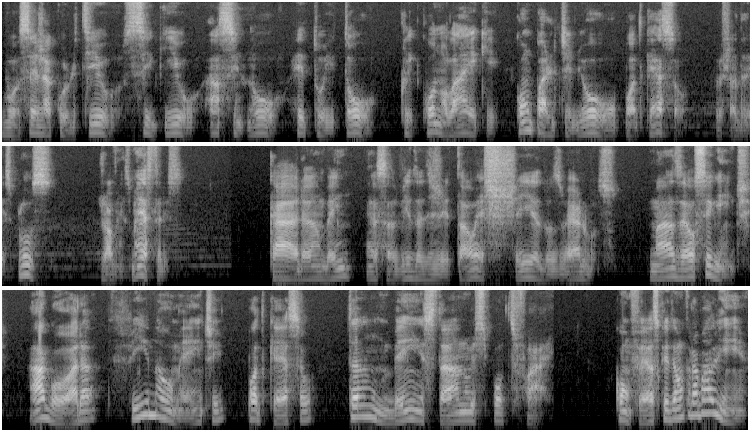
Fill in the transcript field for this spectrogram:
você já curtiu, seguiu, assinou, retweetou, clicou no like, compartilhou o podcast do Xadrez Plus? Jovens Mestres? Caramba, hein? Essa vida digital é cheia dos verbos. Mas é o seguinte, agora, finalmente, podcast também está no Spotify. Confesso que deu um trabalhinho.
